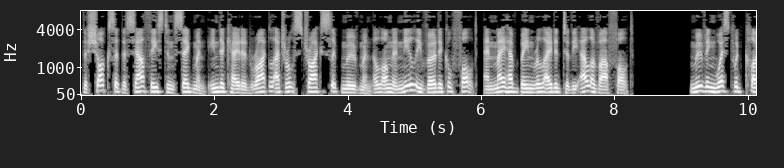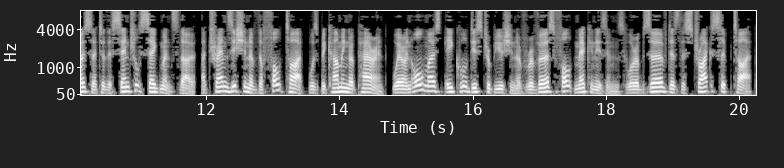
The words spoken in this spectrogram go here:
The shocks at the southeastern segment indicated right lateral strike-slip movement along a nearly vertical fault, and may have been related to the Alivar fault. Moving westward closer to the central segments though, a transition of the fault type was becoming apparent, where an almost equal distribution of reverse fault mechanisms were observed as the strike-slip type.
